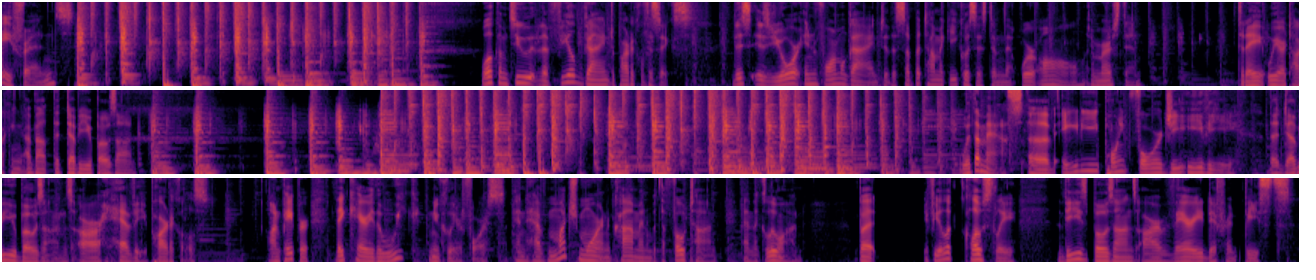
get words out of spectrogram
Hey, friends. Welcome to the Field Guide to Particle Physics. This is your informal guide to the subatomic ecosystem that we're all immersed in. Today, we are talking about the W boson. With a mass of 80.4 GeV, the W bosons are heavy particles. On paper, they carry the weak nuclear force and have much more in common with the photon and the gluon. But if you look closely, these bosons are very different beasts.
